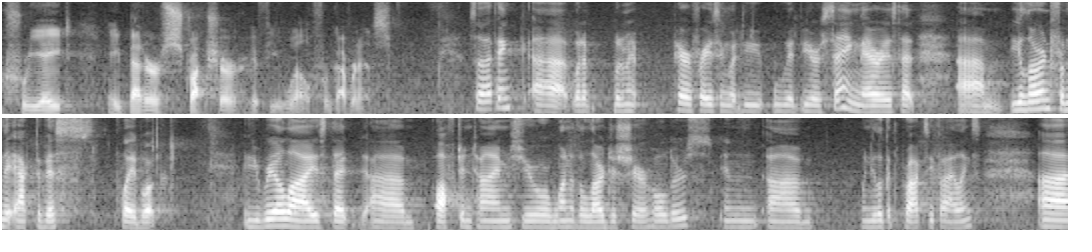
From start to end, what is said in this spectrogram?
create a better structure, if you will, for governance. So I think uh, what, I, what I'm paraphrasing what, you, what you're saying there is that um, you learned from the activists' playbook. You realize that um, oftentimes you're one of the largest shareholders in, um, when you look at the proxy filings uh,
